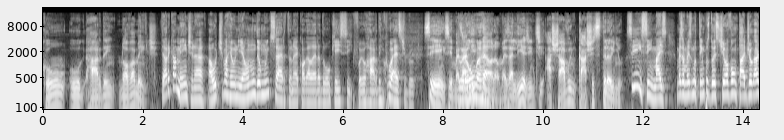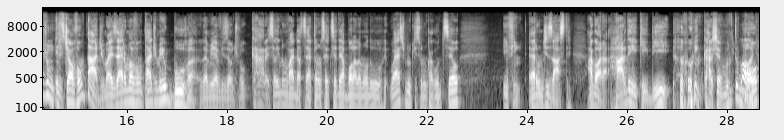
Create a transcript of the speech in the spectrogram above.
com o Harden novamente. Teoricamente, né? A última reunião não deu muito certo, né? Com a galera do OKC, que foi o Harden com o Westbrook. Sim, sim, mas Durou ali um não, não, mas ali a gente achava o encaixe estranho. Sim, sim, mas, mas ao mesmo tempo os dois tinham a vontade de jogar juntos. Eles tinham vontade, mas era uma vontade meio burra, na minha visão. Tipo, cara, isso aí não vai dar certo, a não ser que você dê a bola na mão do Westbrook, isso nunca aconteceu. Enfim, era um desastre. Agora, Harden e KD, o encaixe é muito Lógico,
